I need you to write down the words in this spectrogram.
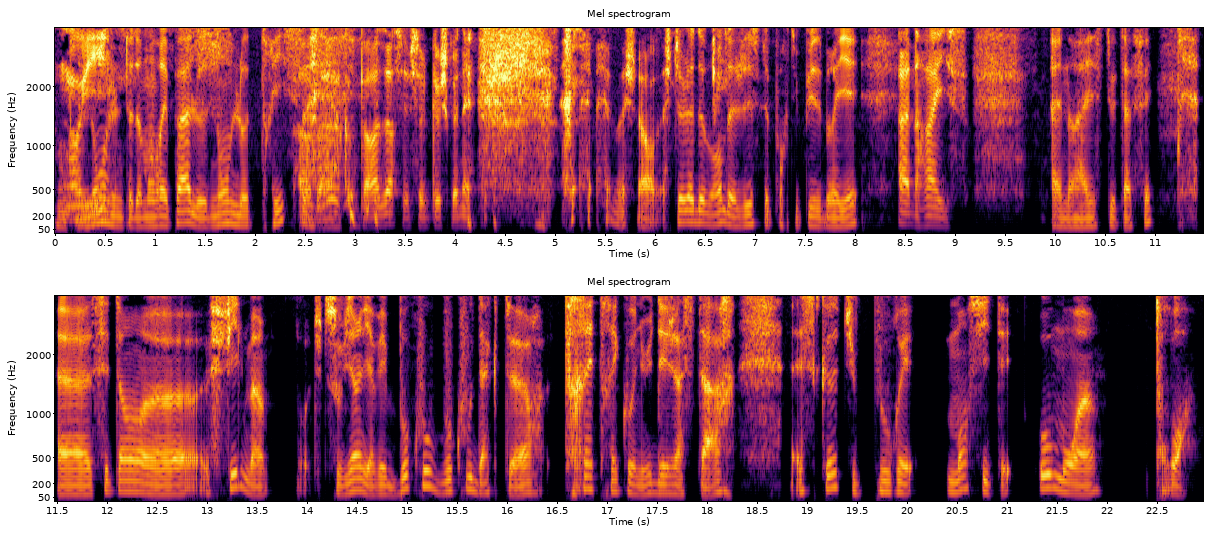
Oui. Non, je ne te demanderai pas le nom de l'autrice. Ah bah, comme par hasard, c'est le seul que je connais. je te le demande juste pour que tu puisses briller. Anne Rice. Anne Rice, tout à fait. Euh, c'est un euh, film. Tu te souviens, il y avait beaucoup, beaucoup d'acteurs très, très connus, déjà stars. Est-ce que tu pourrais m'en citer au moins trois?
